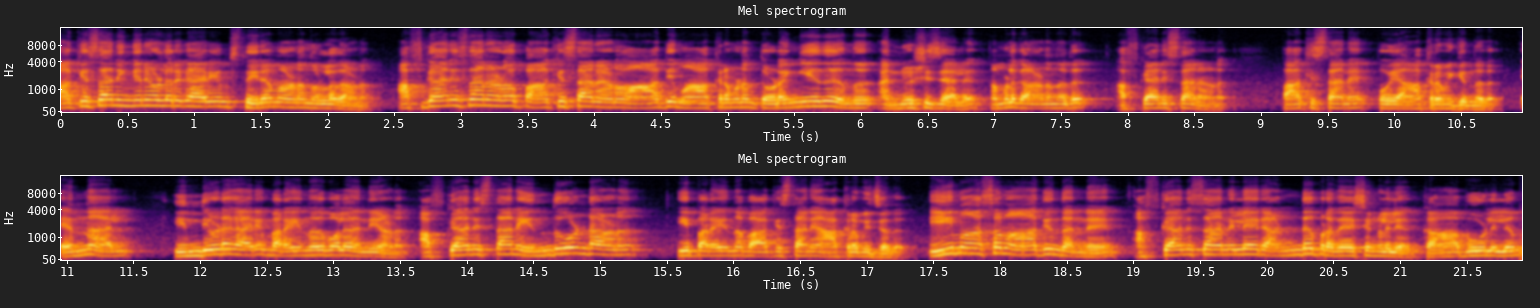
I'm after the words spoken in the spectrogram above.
പാകിസ്ഥാൻ ഇങ്ങനെയുള്ള ഒരു കാര്യം സ്ഥിരമാണെന്നുള്ളതാണ്. അഫ്ഗാനിസ്ഥാനാണോ പാകിസ്ഥാനാണോ ആദ്യം ആക്രമണം തുടങ്ങിയത് എന്ന് അന്വേഷിച്ചാൽ നമ്മൾ കാണുന്നത് അഫ്ഗാനിസ്ഥാനാണ് പാകിസ്ഥാനെ പോയി ആക്രമിക്കുന്നത്. എന്നാൽ ഇന്ത്യയുടെ കാര്യം പറയുന്നത് പോലെ തന്നെയാണ്. അഫ്ഗാനിസ്ഥാൻ എന്തുകൊണ്ടാണ് ഈ പറയുന്ന പാകിസ്ഥാനെ ആക്രമിച്ചത്. ഈ മാസം ആദ്യം തന്നെ അഫ്ഗാനിസ്ഥാനിലെ രണ്ട് പ്രദേശങ്ങളിൽ കാബൂളിലും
